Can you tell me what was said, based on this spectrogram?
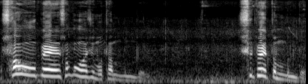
사업에 성공하지 못한 분들 실패했던 분들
